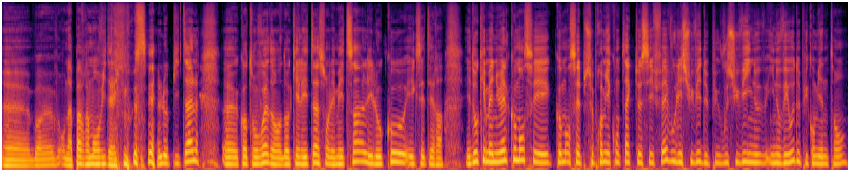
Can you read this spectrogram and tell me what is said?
on n'a pas vraiment envie d'aller bosser à l'hôpital quand on voit dans, quel état sont les médecins, les locaux, etc. Et donc, Emmanuel, comment c'est comment ce premier contact s'est fait? Vous les suivez depuis, vous suivez Innoveo depuis combien de temps?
